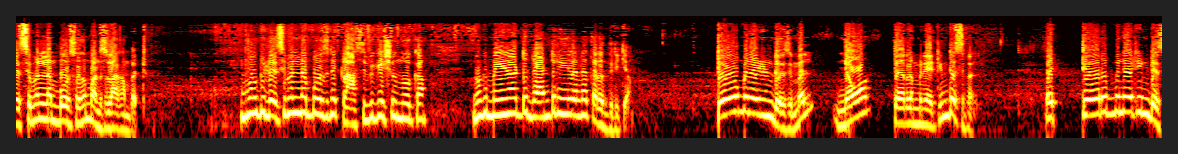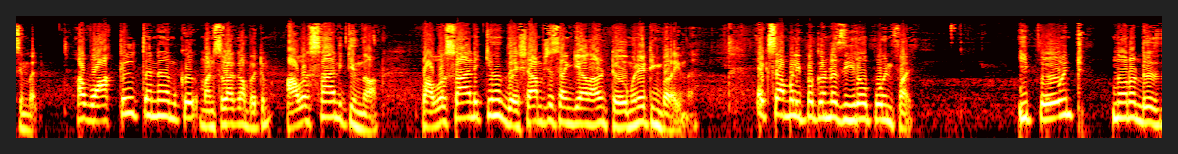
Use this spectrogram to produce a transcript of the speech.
ഡെസിമൽ നമ്പേഴ്സ് എന്ന് മനസ്സിലാക്കാൻ പറ്റും. നമുക്ക് ഡെസിമൽ നമ്പേഴ്സിന്റെ ക്ലാസിഫിക്കേഷൻ നോക്കാം. നമുക്ക് മെയിനായിട്ട് രണ്ട് രീതിയിൽ തന്നെ തരംതിരിക്കാം. Terminating decimal non terminating decimal terminating decimal ആ വാക്കിൽ തന്നെ നമുക്ക് മനസ്സിലാക്കാൻ പറ്റും. അവസാനിക്കുന്നതാണ്. അപ്പൊ അവസാനിക്കുന്ന ദശാംശ സംഖ്യ എന്നാണ് ടെർമിനേറ്റിംഗ് പറയുന്നത്. എക്സാമ്പിൾ ഇപ്പൊ കണ്ട സീറോ പോയിന്റ് ഫൈവ് ഈ പോയിന്റ് എന്ന് പറയുന്നത്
